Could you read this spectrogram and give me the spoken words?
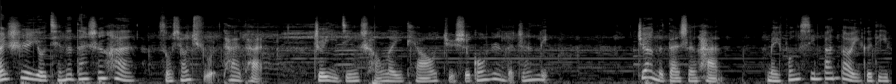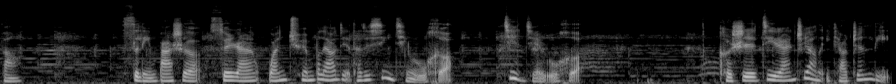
凡是有钱的单身汉总想娶位太太，这已经成了一条举世公认的真理。这样的单身汉，每逢新搬到一个地方，四邻八舍虽然完全不了解他的性情如何，见解如何，可是既然这样的一条真理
